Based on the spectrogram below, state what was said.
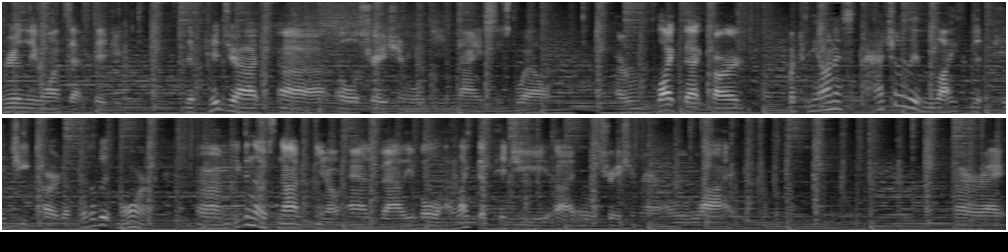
really want that Pidgey. The Pidgeot uh, illustration would be nice as well. I like that card, but to be honest, I actually like the Pidgey card a little bit more. Um, even though it's not, you know, as valuable, I like the Pidgey uh, illustration rare a lot. Alright,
